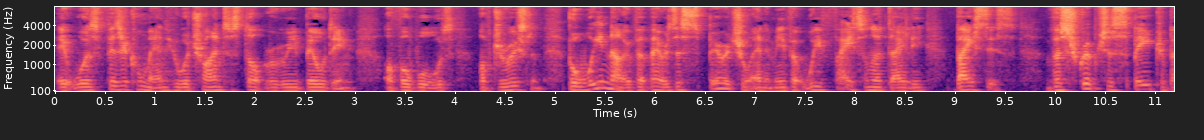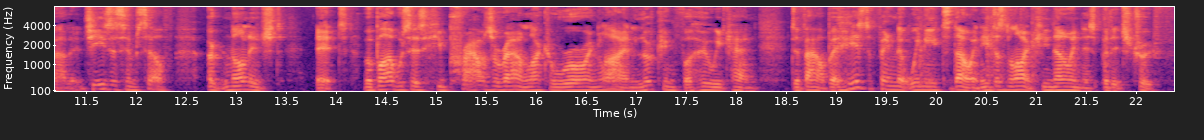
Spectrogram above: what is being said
it was physical men who were trying to stop the rebuilding of the walls of Jerusalem. But we know that there is a spiritual enemy that we face on a daily basis. The scriptures speak about it. Jesus himself acknowledged it. The Bible says he prowls around like a roaring lion looking for who he can devour. But here's the thing that we need to know, and he doesn't like you knowing this, but it's truth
